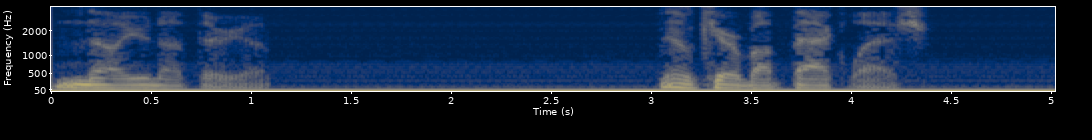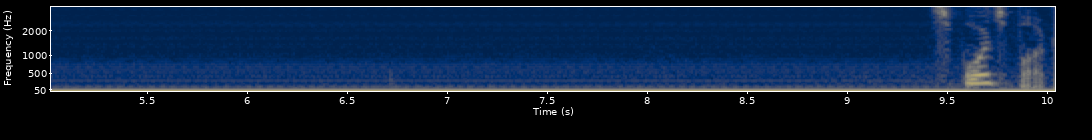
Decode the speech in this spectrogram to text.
No, you're not there yet. They don't care about backlash. Sportsbook.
